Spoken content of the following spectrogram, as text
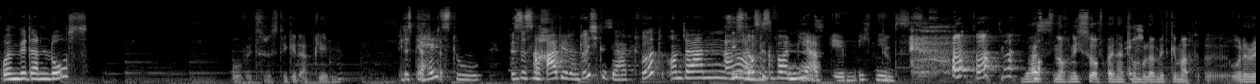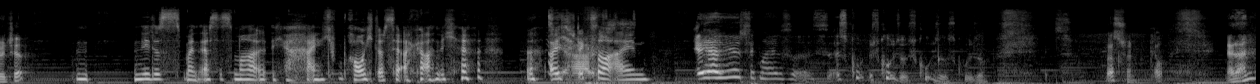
Wollen wir dann los? Wo willst du das Ticket abgeben? Das dachte- behältst du, bis es im Radio dann durchgesagt wird und dann Ah, siehst du, ob du gewonnen mir hast. abgeben. Ich nehme es. Du hast noch nicht so oft bei einer Tombola mitgemacht, äh, oder Richard? Nee, das ist mein erstes Mal. Ja, eigentlich brauche ich das ja gar nicht. Aber ich Ja, steck's das- ein. Ja, ja, ja, sag mal, ist, ist, ist, cool, ist cool so, ist cool so, ist cool so. Ist, was schon. Ja. Na dann.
